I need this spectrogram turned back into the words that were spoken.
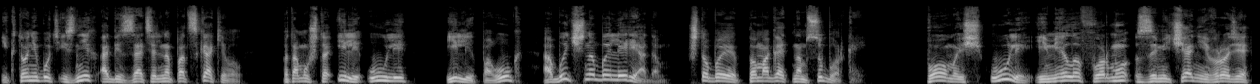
И кто-нибудь из них обязательно подскакивал, потому что или Ули, или Паук обычно были рядом, чтобы помогать нам с уборкой. Помощь Ули имела форму замечаний вроде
